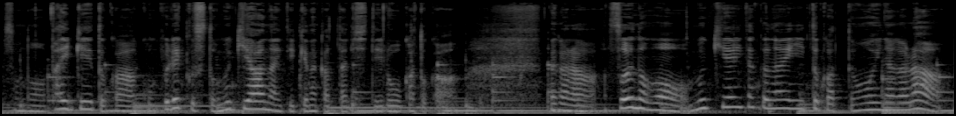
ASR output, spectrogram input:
その体型とかコンプレックスと向き合わないといけなかったりして老化とかだからそういうのも向き合いたくないとかって思いながら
